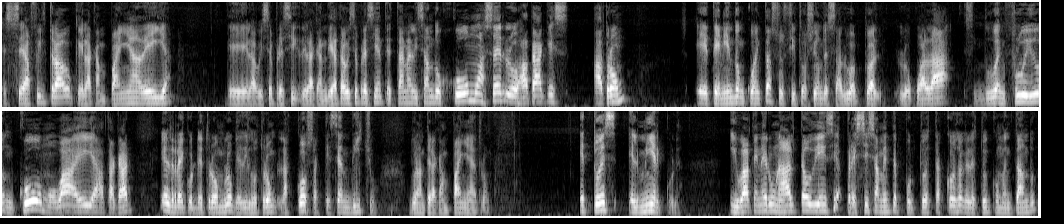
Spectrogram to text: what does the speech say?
se ha filtrado que la campaña de ella, de la, de la candidata a vicepresidente, está analizando cómo hacer los ataques a Trump eh, teniendo en cuenta su situación de salud actual, lo cual ha sin duda influido en cómo va ella a atacar el récord de Trump, lo que dijo Trump, las cosas que se han dicho durante la campaña de Trump. Esto es el miércoles y va a tener una alta audiencia precisamente por todas estas cosas que le estoy comentando,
